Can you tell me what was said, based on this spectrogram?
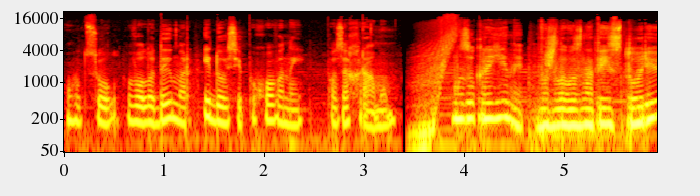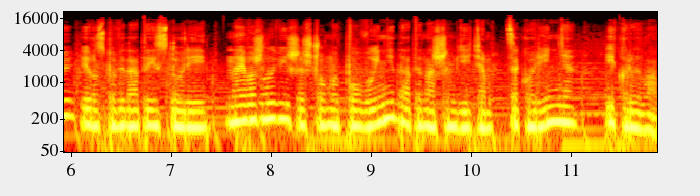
Гуцул Володимир і досі похований поза храмом. Ми з України важливо знати історію і розповідати історії. Найважливіше, що ми повинні дати нашим дітям, це коріння і крила.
